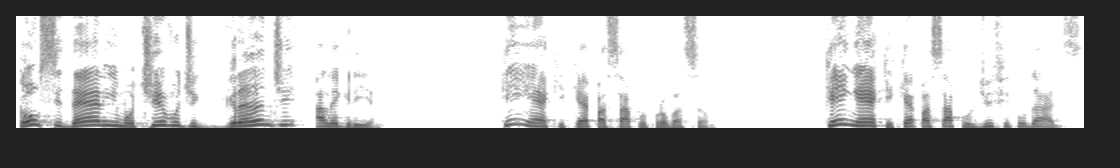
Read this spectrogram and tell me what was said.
Considerem motivo de grande alegria. Quem é que quer passar por provação? Quem é que quer passar por dificuldades?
